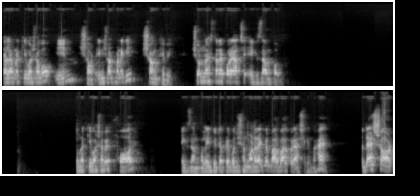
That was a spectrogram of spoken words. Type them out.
তাহলে আমরা কি বসাবো? ইন শর্ট ইন শর্ট মানে কি? সংক্ষেপে। শূন্য স্থানের পরে আছে এক্সাম্পল তোমরা কি বসাবে? ফর এক্সাম্পল এই দুইটা প্রেপোজিশন মনে রাখবে, বারবার করে আসে কিন্তু হ্যাঁ? ড্যাশ শর্ট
